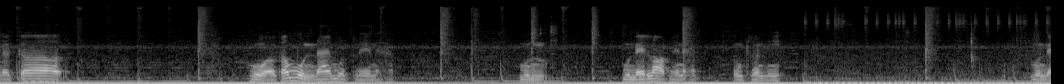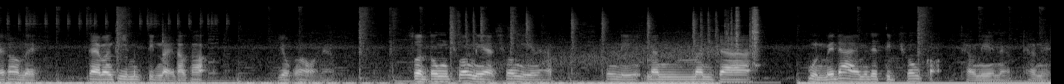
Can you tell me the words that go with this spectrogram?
แล้วก็ หัวก็หมุนได้หมดเลยนะครับ หมุนหมุนได้รอบเลยนะครับ ตรงส่วนนี้ หมุนได้รอบเลย แต่บางทีมันติดหน่อยเราก็ ยกเอานะครับ ส่วนตรงช่วงนี้ช่วงนี้นะครับ ช่วงนี้มันมันจะหมุนไม่ได้มันจะติดช่วงเกาะแถวนี้นะครับแถวนี้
